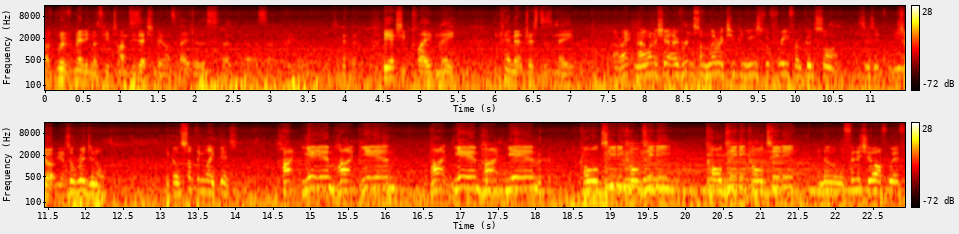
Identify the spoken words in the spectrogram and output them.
I've, we've met him a few times. He's actually been on stage with us. So that was uh, pretty good. he actually played me. He came out dressed as me. All right, and I want to share. I've written some lyrics you can use for free for a good song. This is it for the Sure. interview. It's original. It goes something like this: Hot yam, hot yam, hot yam, hot yam, cold ziti, cold ziti, cold ziti, cold ziti, and then we'll finish it off with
